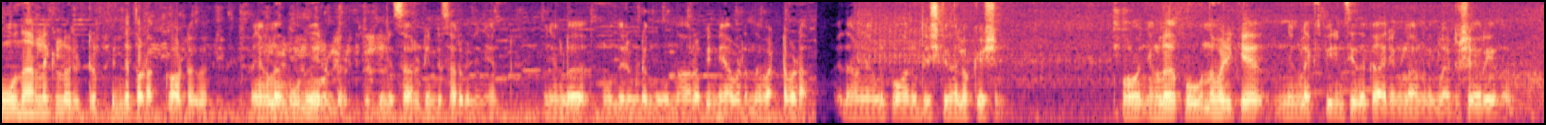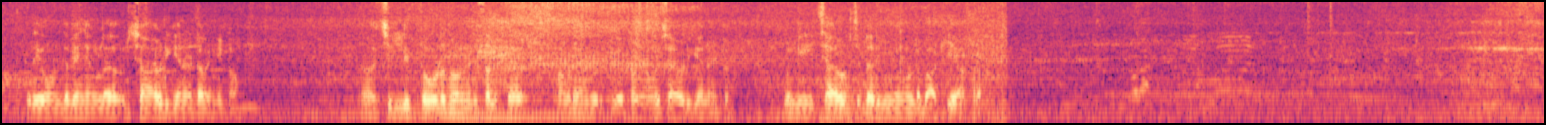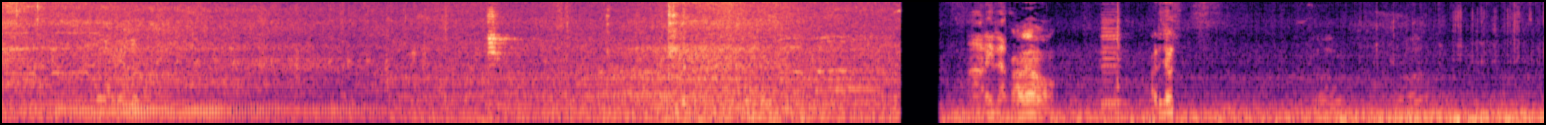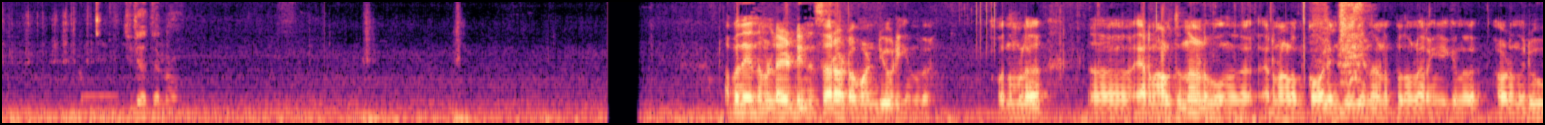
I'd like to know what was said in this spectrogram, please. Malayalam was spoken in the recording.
മൂന്നാറിലേക്കുള്ള ഒരു ട്രിപ്പിന്റെ തുടക്കമാട്ടോ ഇത്. അപ്പോൾ ഞങ്ങൾ മൂന്ന് പേരുണ്ട്. ടിനിസാർ ടിന്റിസാർ പിന്നെ ഞാൻ. അപ്പോൾ ഞങ്ങൾ മൂന്നുപേരും കൂടെ മൂന്നാർ പിന്നെ അവിടെ നിന്ന് വട്ടവട. ഇതാണ് ഞങ്ങൾ പോകാൻ ഉദ്ദേശിക്കുന്ന ലൊക്കേഷൻ അപ്പോൾ ഞങ്ങൾ പോകുന്ന വഴിക്ക് ഞങ്ങൾ എക്സ്പീരിയൻസ് ചെയ്ത കാര്യങ്ങളാണ് നിങ്ങളായിട്ട് ഷെയർ ചെയ്യുന്നത്. അത് ഓൺ ദ വേ ഞങ്ങൾ ഒരു ചായ കുടിക്കാനായിട്ട് ഇറങ്ങി കേട്ടോ ചില്ലിത്തോട് എന്ന് പറഞ്ഞൊരു സ്ഥലത്ത് അവിടെയാണ് നിർത്തി കേട്ടോ ഞങ്ങൾ ചായ കുടിക്കാനായിട്ട്. ഇനി ചായ കുടിച്ചിട്ടായിരിക്കും ഞങ്ങളുടെ ബാക്കി യാത്ര. അതാണോ അടിച്ചോ. അപ്പോൾ അതെ നമ്മളുടെ ഡിനിസാർ ആട്ടോ വണ്ടി ഓടിക്കുന്നത്. അപ്പോൾ നമ്മൾ എറണാകുളത്തു നിന്നാണ് പോകുന്നത്. എറണാകുളം കോലഞ്ചേരിയിൽ നിന്നാണ് ഇപ്പോൾ നമ്മൾ ഇറങ്ങിയിരിക്കുന്നത്. അവിടെ നിന്നൊരു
